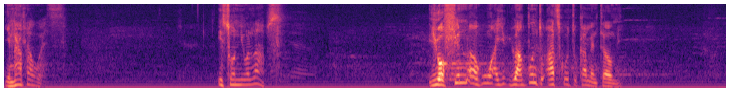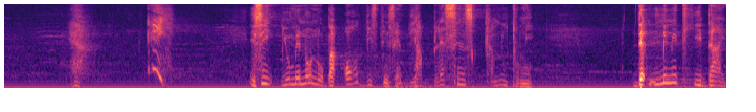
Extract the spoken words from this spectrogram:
In other words, it's on your laps. Your funeral, who are you? You are going to ask who to come and tell me. Yeah. Hey. You see, you may not know, but all these things, and there are blessings coming to me. The minute he died,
